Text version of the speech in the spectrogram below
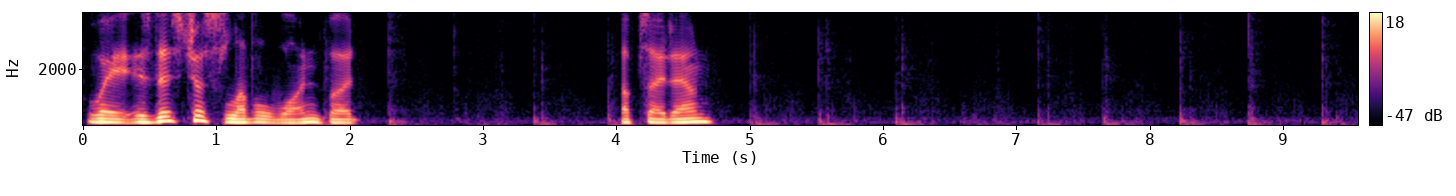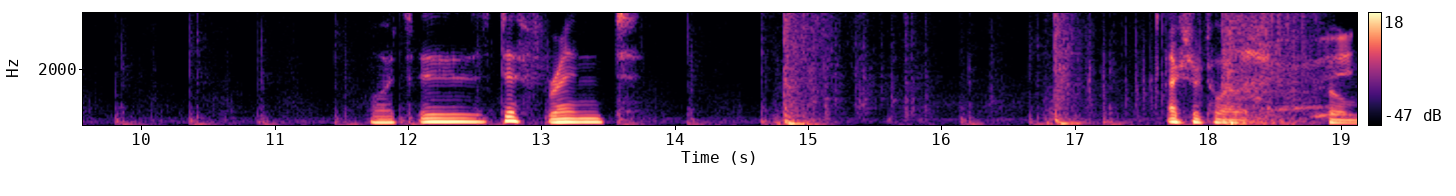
Wait, is this just level 1, but upside down? What is different? Extra toilet. Boom.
